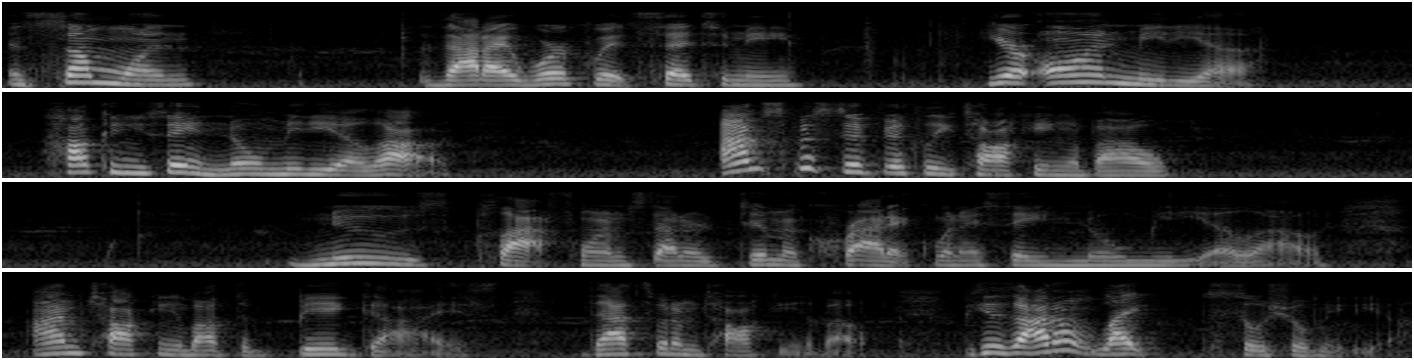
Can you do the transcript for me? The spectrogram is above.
And someone that I work with said to me, You're on media. How can you say no media allowed? I'm specifically talking about news platforms that are democratic when I say no media allowed. I'm talking about the big guys. That's what I'm talking about. Because I don't like social media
